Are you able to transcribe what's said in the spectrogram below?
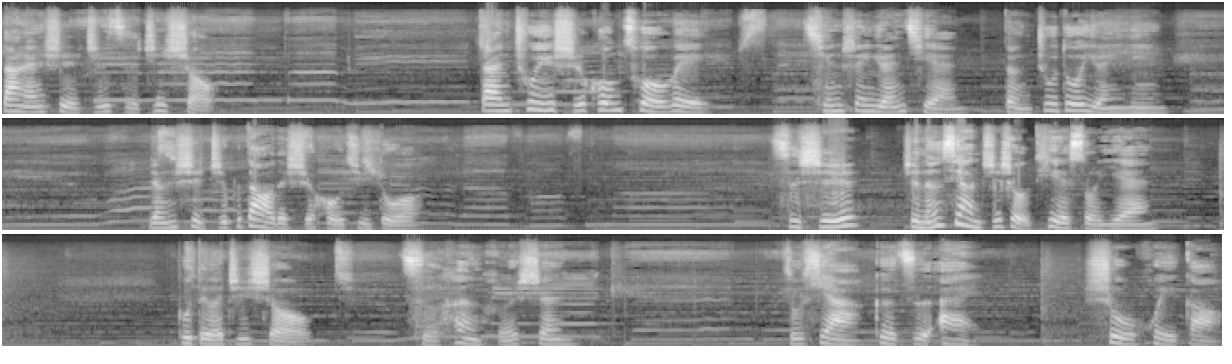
当然是执子之手，但出于时空错位、情深缘浅等诸多原因，仍是执不到的时候居多。此时只能像执手帖所言：“不得执手，此恨何深？足下各自爱，恕会告。”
